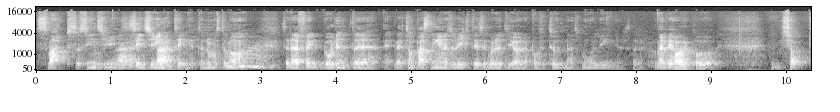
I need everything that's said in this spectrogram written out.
svart så syns ju, nej, syns ju nej. ingenting. Utan det måste vara, mm. Så därför går det inte, eftersom passningen är så viktig så går det inte att göra på för tunna små linjer. Så. Men vi har det på en tjock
